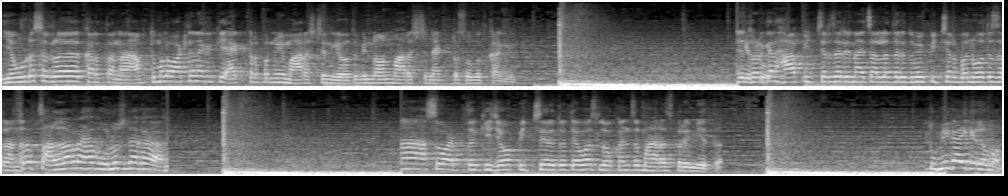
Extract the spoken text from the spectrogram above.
एवढं सगळं करताना आप- तुम्हाला वाटलं नाही का की ऍक्टर पण मी महाराष्ट्रीयन घ्यावं? तुम्ही नॉन महाराष्ट्रीयन ऍक्टर सोबत का गेलो म्हणजे थोडक्यात हा पिक्चर जरी नाही चालला तरी तुम्ही पिक्चर बनवतच राहणार. सर चालणार नाही हा बोलूच नका. मला असं वाटतं की जेव्हा पिक्चर येतो तेव्हाच लोकांचं महाराज प्रेम येतं. तुम्ही काय केलं मग?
